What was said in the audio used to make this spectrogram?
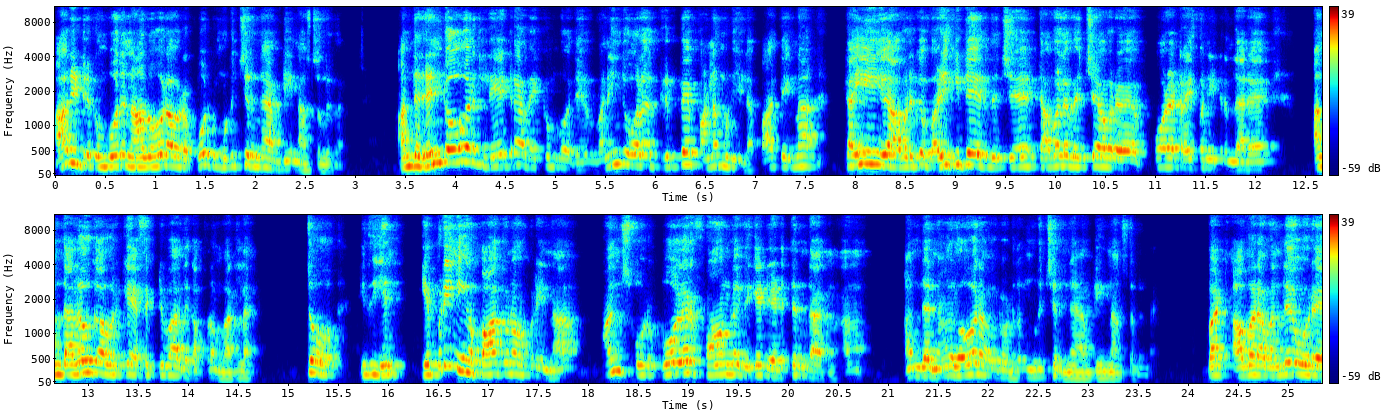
ஆடிட்டு இருக்கும்போது நாலு ஓவர் அவரை போட்டு முடிச்சிருங்க அப்படின்னு நான் சொல்லுவேன். அந்த ரெண்டு ஓவர் லேட்டரா வைக்கும் போது வனிந்து ஓல கிரிப்பே பண்ண முடியல. பாத்தீங்கன்னா கை அவருக்கு வழுக்கிட்டே இருந்துச்சு. டவலை வச்சு அவர் போட ட்ரை பண்ணிட்டு இருந்தாரு. அந்த அளவுக்கு அவருக்கு எஃபெக்டிவா அதுக்கப்புறம் வரல. ஸோ இது எப்படி நீங்க பார்க்கணும் அப்படின்னா ஒன்ஸ் ஒரு போலர் ஃபார்ம்ல விக்கெட் எடுத்திருந்தாருன்னா அந்த நாலு ஓவர் அவரோடது முடிச்சிருங்க அப்படின்னு நான் சொல்லுவேன். பட் அவரை வந்து ஒரு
